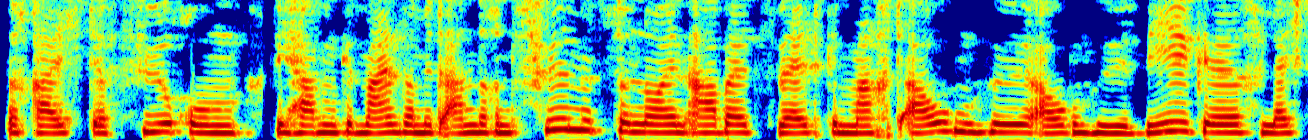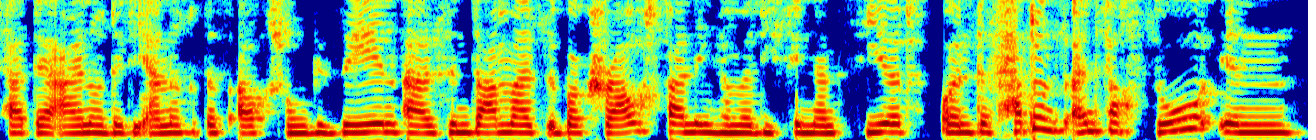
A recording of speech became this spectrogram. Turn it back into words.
Bereich der Führung. Wir haben gemeinsam mit anderen Filme zur neuen Arbeitswelt gemacht, Augenhöhe, Augenhöhe Wege. Vielleicht hat der eine oder die andere das auch schon gesehen, äh, sind damals über Crowdfunding Crowdfunding haben wir die finanziert. Und das hat uns einfach so in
